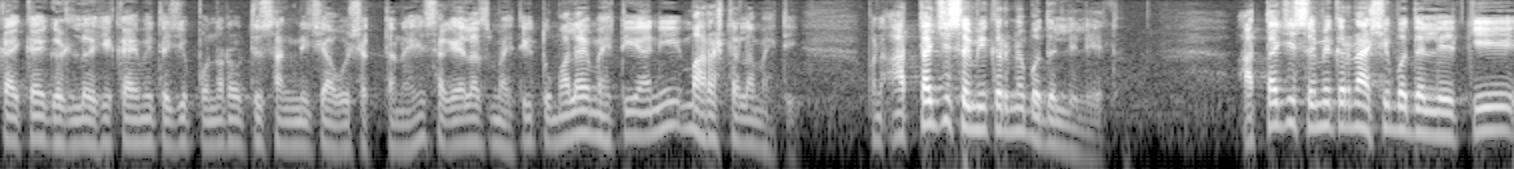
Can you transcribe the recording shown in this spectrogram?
काय काय घडलं हे काय मी त्याची पुनरावृत्ती सांगण्याची आवश्यकता नाही हे सगळ्यालाच माहिती तुम्हालाही माहिती आणि महाराष्ट्राला माहिती. पण आत्ताची समीकरणं बदललेली आहेत आत्ताची समीकरणं अशी बदलली आहेत की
